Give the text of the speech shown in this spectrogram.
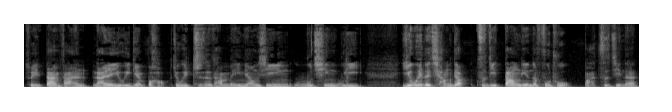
所以，但凡男人有一点不好，就会指责他没良心、无情无义，一味的强调自己当年的付出，把自己呢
